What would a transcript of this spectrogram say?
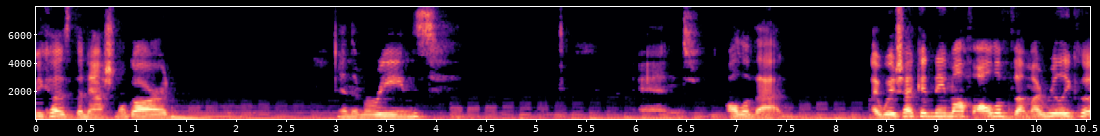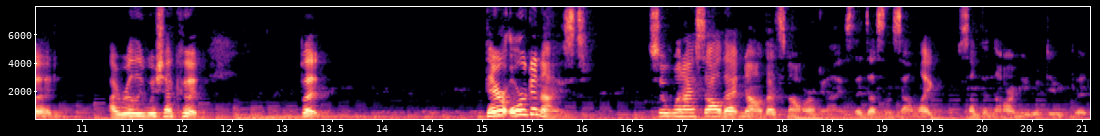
Because the National Guard and the Marines all of that. I wish I could name off all of them. I really could. I really wish I could but they're organized. So when I saw that, no, that's not organized. That doesn't sound like something the army would do, but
